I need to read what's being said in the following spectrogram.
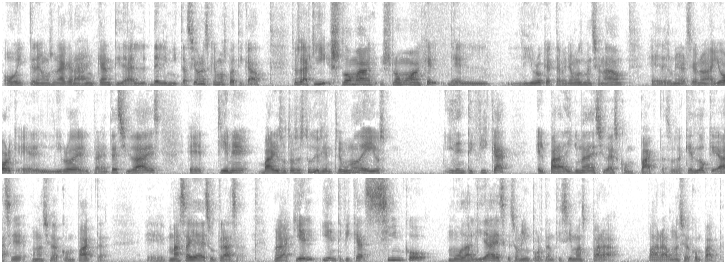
hoy tenemos una gran cantidad de limitaciones que hemos platicado. Entonces aquí Shlomo, Ángel, del libro que también hemos mencionado, eh, de la Universidad de Nueva York, el libro del planeta de ciudades, tiene varios otros estudios y entre uno de ellos identifica el paradigma de ciudades compactas. O sea, ¿qué es lo que hace una ciudad compacta? más allá de su traza aquí él identifica cinco modalidades que son importantísimas para, para una ciudad compacta.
